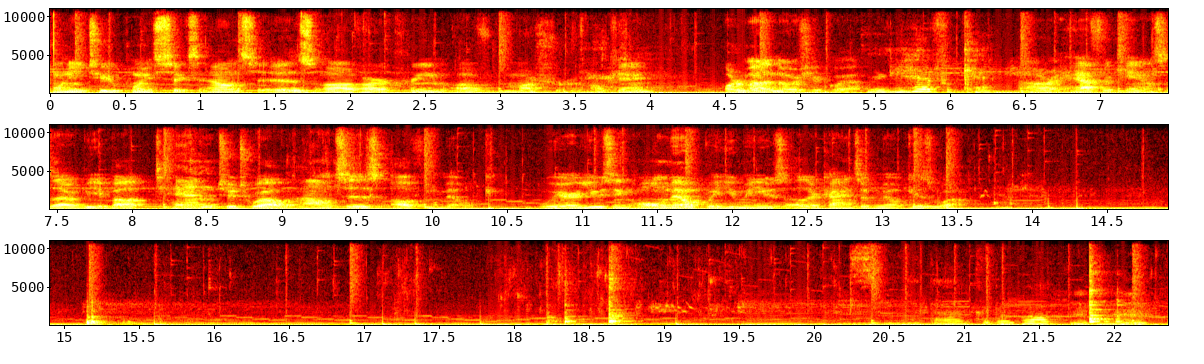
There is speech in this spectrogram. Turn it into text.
22.6 ounces of our cream of mushroom, okay? What amount of nouriship go Half a can. All right, half a can. So that would be about 10 to 12 ounces of milk. We are using whole milk, but you may use other kinds of milk as well. Mm -hmm.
